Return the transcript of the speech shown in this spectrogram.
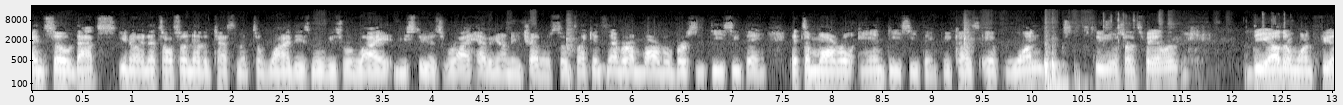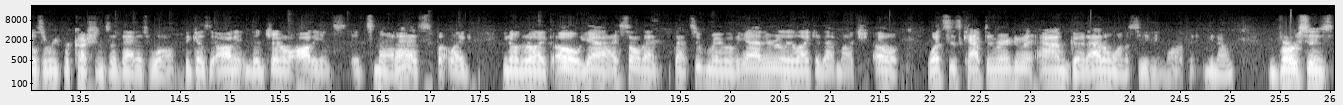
And so that's you know, and that's also another testament to why these movies rely, these studios rely heavy on each other. So it's like it's never a Marvel versus DC thing; it's a Marvel and DC thing because if one studio starts failing, the other one feels the repercussions of that as well. Because the audience, the general audience, it's not us, but like you know, they're like, oh yeah, I saw that that Superman movie. Yeah, I didn't really like it that much. Oh, what's this Captain America movie? I'm good. I don't want to see any more of it. You know, versus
